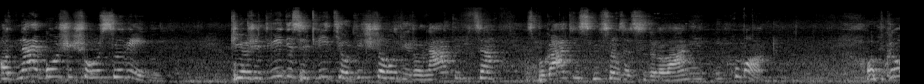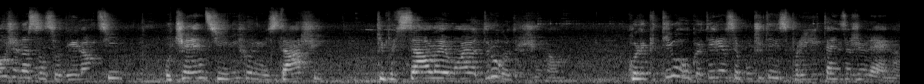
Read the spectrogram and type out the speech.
od najboljših šol v Sloveniji, ki jo že dve desetletji odlično vodi ravnateljica z bogatim smislom za sodelovanje in humor. Obkrožena sem sodelavci, učenci in njihovimi starši, ki predstavljajo mojo drugo družino, kolektiv, v katerem se počutim sprejeta in zaželena.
